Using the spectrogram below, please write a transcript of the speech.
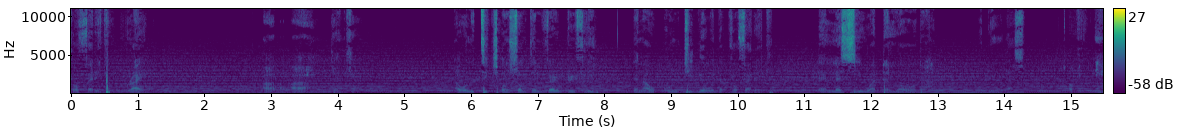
prophetic, right? Ah, uh, ah, thank you. I want to teach on something very briefly, then I will continue with the prophetic. And let's see what the Lord will do with us. Okay.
